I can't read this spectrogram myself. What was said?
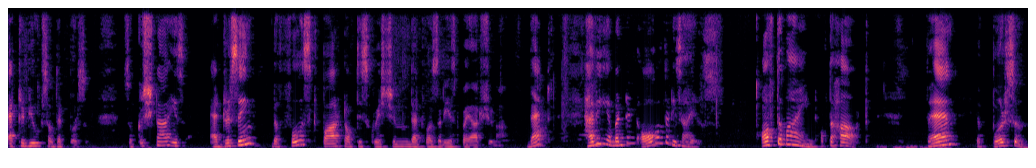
attributes of that person. So Krishna is addressing the first part of this question that was raised by Arjuna. That having abandoned all the desires of the mind, of the heart, when a person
